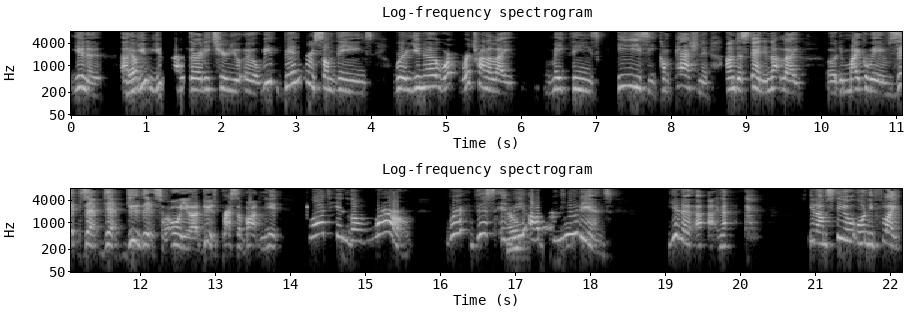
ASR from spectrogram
You know, uh, yep. you you got a 32 year old. We've been through some things where you know we're we're trying to like make things easy, compassionate, understanding, not like uh, the microwave, zip, zap, zap, do this, or all you gotta do is press a button, hit. What in the world? We're, this is, we are Bermudians. You know, I, I, you know, I'm still on the flight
